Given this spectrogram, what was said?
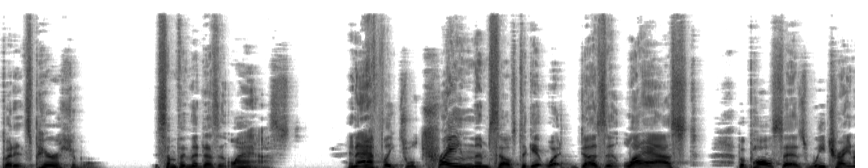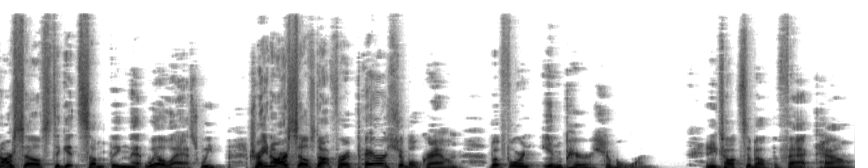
but it's perishable. It's something that doesn't last. And athletes will train themselves to get what doesn't last but Paul says we train ourselves to get something that will last. We train ourselves not for a perishable crown, but for an imperishable one. And he talks about the fact how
